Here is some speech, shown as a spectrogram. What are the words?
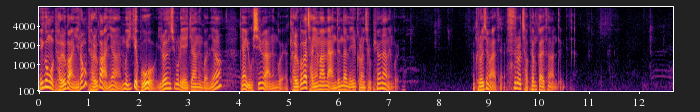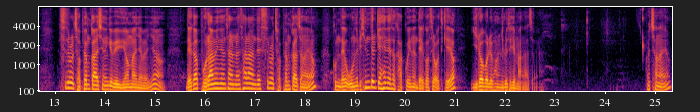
이거 뭐 별거 아니 이런 거 별거 아니야. 뭐 이게 뭐 이런 식으로 얘기하는 건요. 그냥 욕심이 많은 거예요. 결과가 자기 마음에 안 든다는 얘기를 그런 식으로 표현하는 거예요. 그러지 마세요. 스스로 저평가해서는 안 됩니다. 스스로 저평가하시는 게 왜 위험하냐면요. 내가 보람 있는 삶을 살았는데 스스로 저평가하잖아요. 그럼 내가 오늘 힘들게 해내서 갖고 있는 내 것을 어떻게 해요? 잃어버릴 확률이 되게 많아져요. 그렇잖아요.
